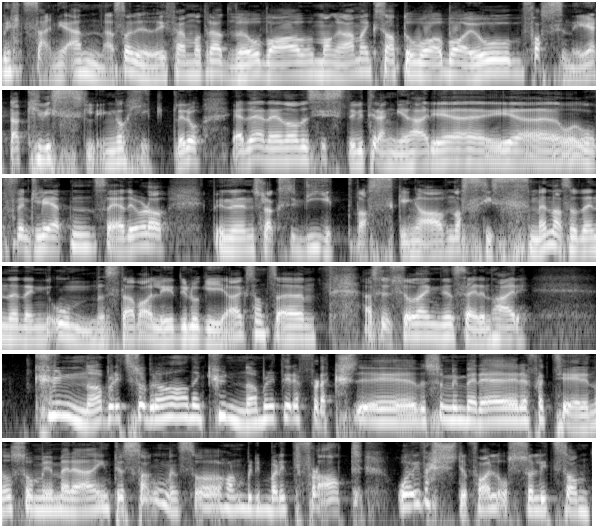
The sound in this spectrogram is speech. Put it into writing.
meldt seg inn i NS allerede i 35, og var, mange av dem ikke sant, og var, var jo fascinert av Quisling og Hitler. og Er det en av det siste vi trenger her i, i offentligheten, så er det jo da en slags hvitvasking av nazismen, altså den, den ondeste av alle ideologier. Ikke sant? Så jeg syns jo den serien her kunne ha blitt så bra. Den kunne ha blitt refleks, så mye mer reflekterende og så mye mer interessant, men så har den blitt bare litt flat. Og i verste fall også litt sånn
